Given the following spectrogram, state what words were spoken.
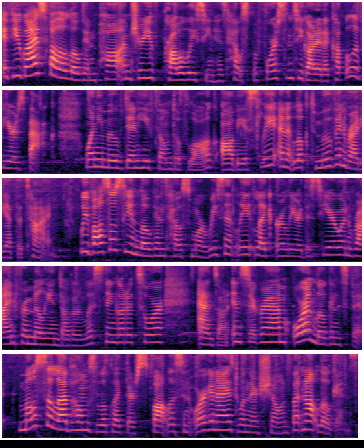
If you guys follow Logan Paul, I'm sure you've probably seen his house before since he got it a couple of years back. When he moved in, he filmed a vlog, obviously, and it looked move-in ready at the time. We've also seen Logan's house more recently, like earlier this year when Ryan from Million Dollar Listing got a tour, and on Instagram, or in Logan's vid. Most celeb homes look like they're spotless and organized when they're shown, but not Logan's.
